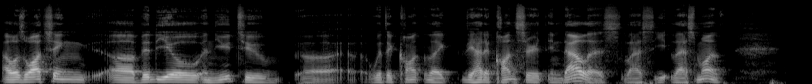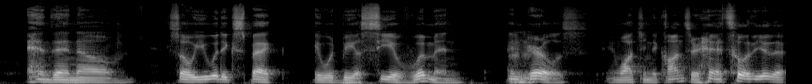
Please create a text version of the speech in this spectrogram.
i was watching a video on youtube uh with a con like they had a concert in dallas last last month and then um so you would expect it would be a sea of women and Mhm. girls in watching the concert and i told you that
